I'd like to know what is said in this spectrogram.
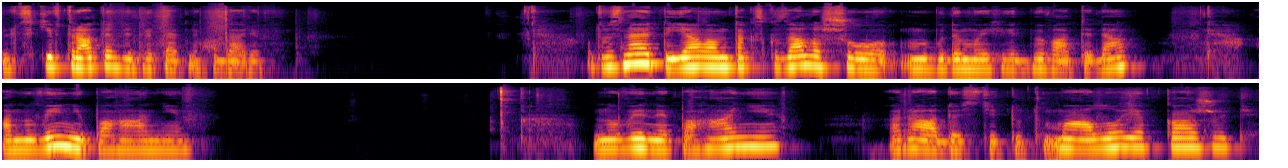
Людські втрати від ракетних ударів. От ви знаєте, я вам так сказала, що ми будемо їх відбивати, да? А новини погані. Новини погані. Радості тут мало, як кажуть.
